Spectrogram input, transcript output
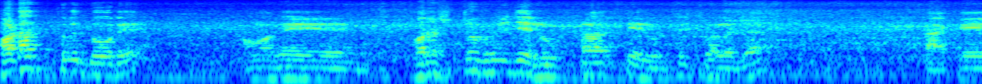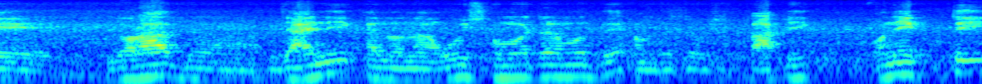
হঠাৎ করে দৌড়ে আমাদের ফরেস্টর হয়ে যে রুটটা আছে রুটে চলে যায়। তাকে ধরা যায়নি, কেননা ওই সময়টার মধ্যে আমাদের ট্রাফিক অনেকটাই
